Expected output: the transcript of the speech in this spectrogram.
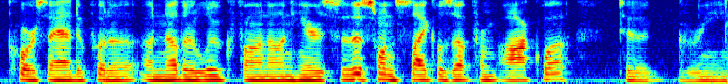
Of course, I had to put a, another Luke font on here. So this one cycles up from aqua to green.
